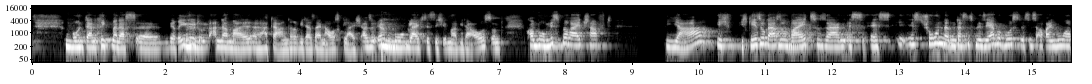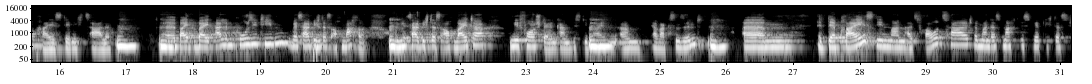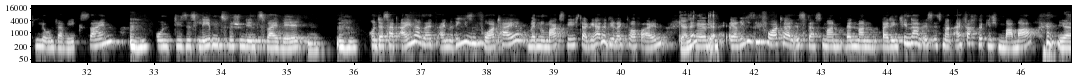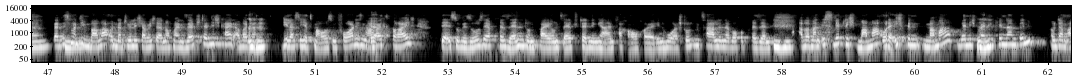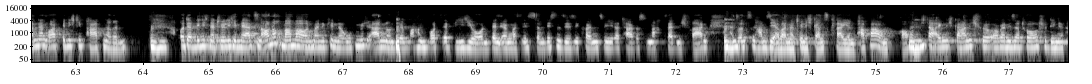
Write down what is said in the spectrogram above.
mhm. Und dann kriegt man das äh, geregelt mhm. und andermal äh, hat der andere wieder seinen Ausgleich. Also irgendwo mhm. gleicht es sich immer wieder aus. Und Kompromissbereitschaft, ja, ich, ich gehe sogar so weit zu sagen, es, es ist schon, und das ist mir sehr bewusst, es ist auch ein hoher Preis, den ich zahle. Mhm. Äh, mhm. bei, bei allem Positiven, weshalb ich das auch mache mhm. und weshalb ich das auch weiter mir vorstellen kann, bis die mhm. beiden ähm, erwachsen sind. Mhm. Ähm, der Preis, den man als Frau zahlt, wenn man das macht, ist wirklich das viele unterwegs sein mhm. und dieses Leben zwischen den zwei Welten. Mhm. Und das hat einerseits einen Riesenvorteil. Wenn du magst, gehe ich da gerne direkt drauf ein. Gerne, ähm, gerne. Der Riesenvorteil ist, dass man, wenn man bei den Kindern ist, ist man einfach wirklich Mama. Ja. dann ist man die mhm. Mama. Und natürlich habe ich ja noch meine Selbstständigkeit, aber dann, mhm. die lasse ich jetzt mal außen vor, diesen ja. Arbeitsbereich der ist sowieso sehr präsent und bei uns Selbstständigen ja einfach auch äh, in hoher Stundenzahl in der Woche präsent. Mhm. Aber man ist wirklich Mama oder ich bin Mama, wenn ich bei mhm. den Kindern bin und am anderen Ort bin ich die Partnerin. Mhm. Und da bin ich natürlich im Herzen auch noch Mama und meine Kinder rufen mich an und wir machen WhatsApp-Video und wenn irgendwas ist, dann wissen sie, sie können zu jeder Tages- und Nachtzeit mich fragen. Mhm. Ansonsten haben sie aber natürlich ganz klar ihren Papa und brauchen mhm. mich da eigentlich gar nicht für organisatorische Dinge.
